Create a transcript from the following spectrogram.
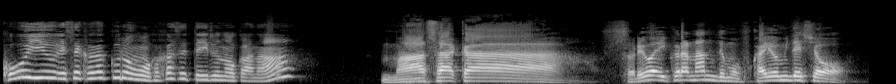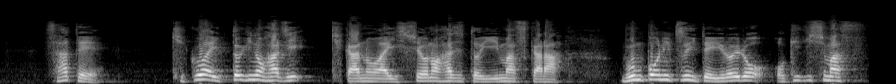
こういうエセ科学論を書かせているのかな？まさか、それはいくらなんでも深読みでしょう。さて、聞くは一時の恥、聞かぬは一生の恥と言いますから、文法についていろいろお聞きします。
